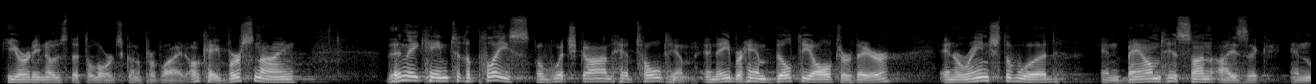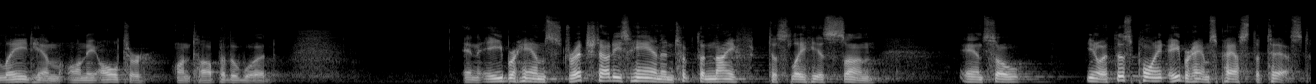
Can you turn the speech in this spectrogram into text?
he already knows that the Lord's going to provide. Okay, verse 9. Then they came to the place of which God had told him, and Abraham built the altar there and arranged the wood and bound his son Isaac and laid him on the altar on top of the wood. And Abraham stretched out his hand and took the knife to slay his son. And so, you know, at this point, Abraham's passed the test.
